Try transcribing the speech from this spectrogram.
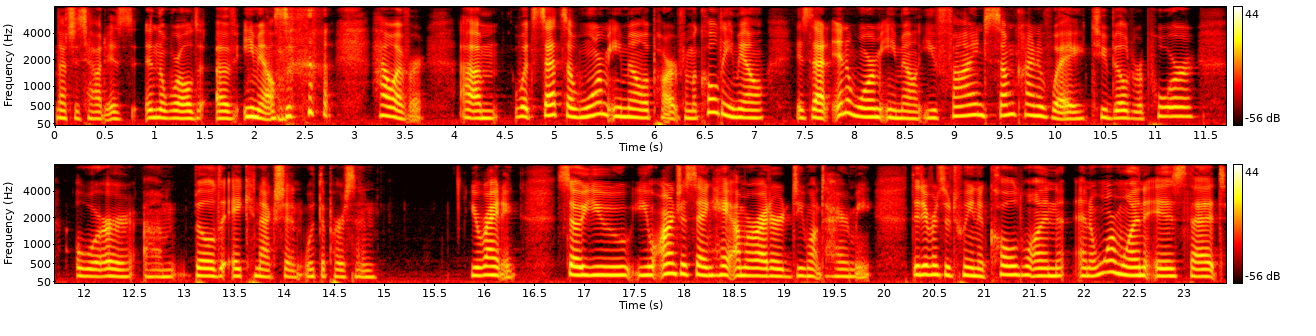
that's just how it is in the world of emails. However, um, what sets a warm email apart from a cold email is that in a warm email, you find some kind of way to build rapport or um, build a connection with the person you're writing. So you you aren't just saying, "Hey, I'm a writer. Do you want to hire me?" The difference between a cold one and a warm one is that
